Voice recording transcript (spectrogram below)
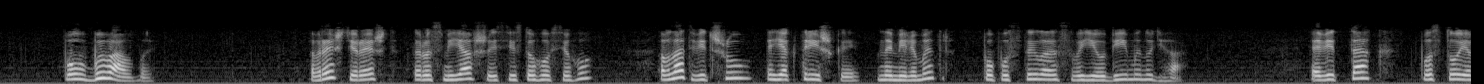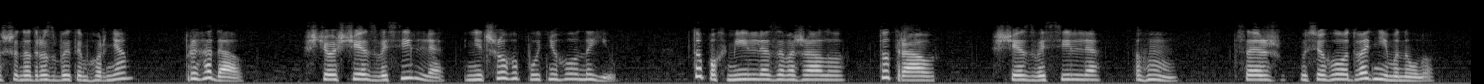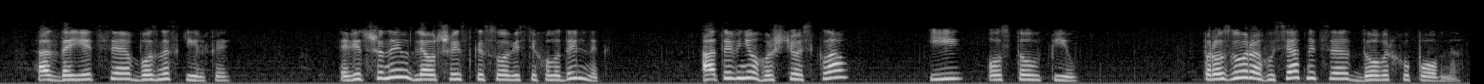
повбивав би. Врешті-решт, розсміявшись із того всього, Влад відчув, як трішки на міліметр попустила свої обійми нудьга. Відтак, постоявши над розбитим горням, пригадав, що ще з весілля нічого путнього не їв. То похмілля заважало, то траур, ще з весілля, гм, це ж усього два дні минуло. А здається, бо знаскільки. Відчинив для очистки совісті холодильник, а ти в нього щось клав і остовпів. Прозора гусятниця доверху повна.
